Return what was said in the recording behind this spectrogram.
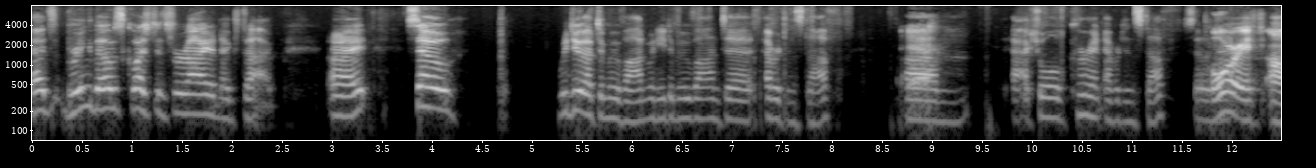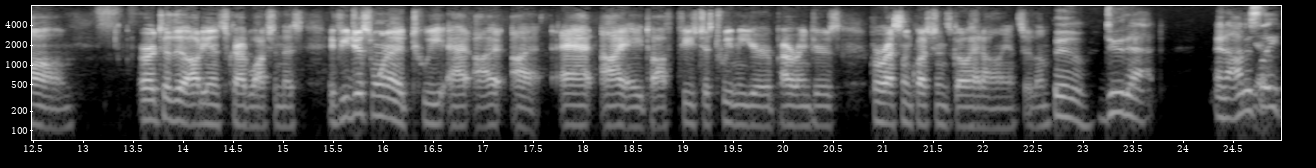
let's bring those questions for Ryan next time. All right, so we do have to move on. We need to move on to Everton stuff, Yeah. um, actual current Everton stuff. So that- or if um or to the audience crowd watching this if you just want to tweet at i, I at ia toffees just tweet me your power rangers pro wrestling questions go ahead i'll answer them boom, do that. And honestly,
